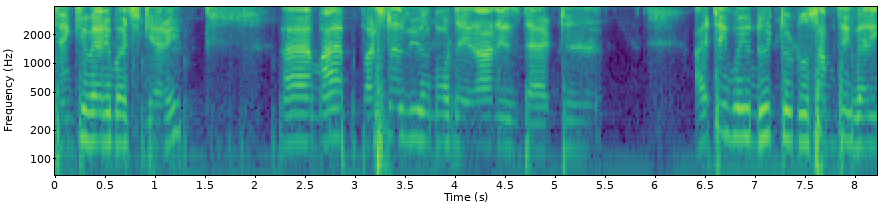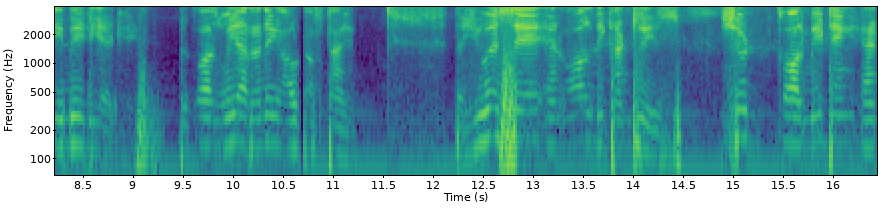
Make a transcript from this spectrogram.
Thank you very much, Gary. Uh, my personal view about the Iran is that uh, I think we need to do something very immediately because we are running out of time. The USA and all the countries should call meeting and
